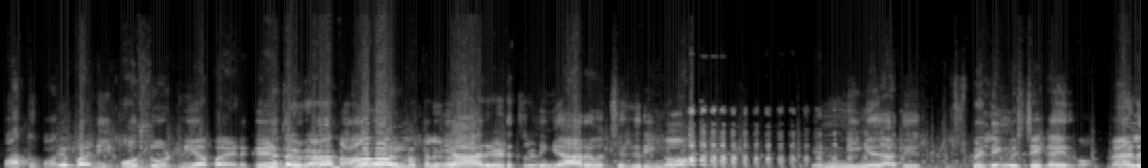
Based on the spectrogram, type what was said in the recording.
பார்த்தோம் எப்பா நீ போஸ்ட் ஓட்டுனியாப்பா எனக்கு? இல்ல தலைவர்? நான்லாம் இல்ல தலைவர்? யார் இடத்துல நீங்க யார வச்சுக்கிறீங்க? நீங்க அது ஸ்பெல்லிங் மிஸ்டேக் ஆயிருக்கும். மேல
